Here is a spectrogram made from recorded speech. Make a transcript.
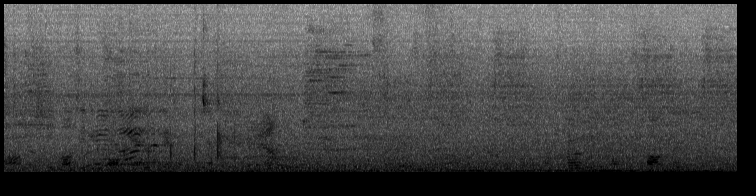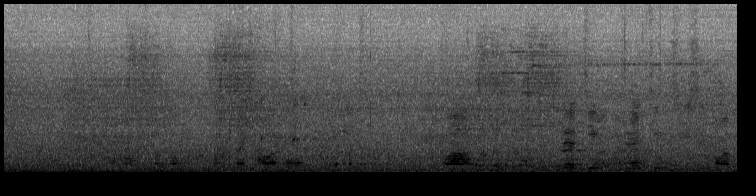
哦，你講先點講嘅？你明唔明啊？放佢，唔使炒一波。哇！呢個尖呢個尖子先開一波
